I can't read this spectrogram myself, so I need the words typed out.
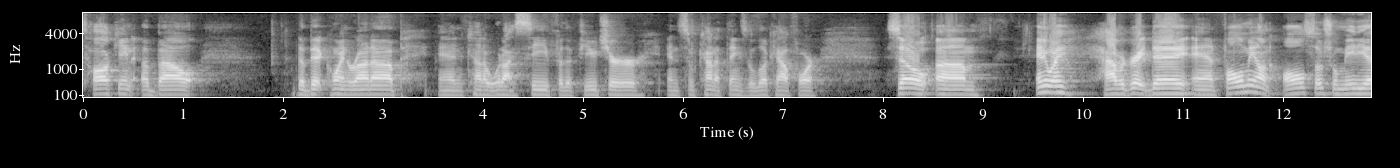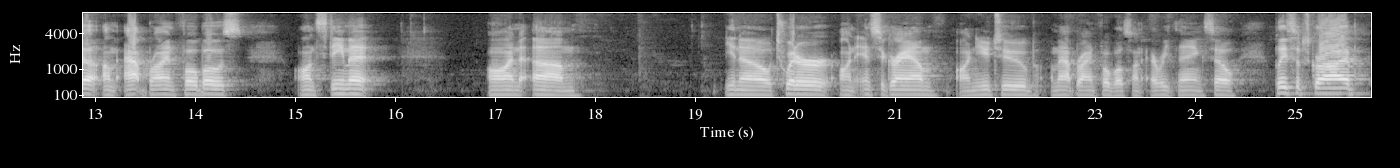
talking about the Bitcoin run up and kind of what I see for the future and some kind of things to look out for. So um, anyway, have a great day and follow me on all social media. I'm at Brian Phobos on Steemit, on um, you know Twitter, on Instagram, on YouTube. I'm at Brian Phobos on everything. So please subscribe,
